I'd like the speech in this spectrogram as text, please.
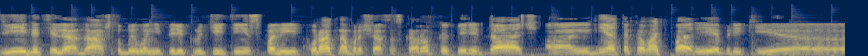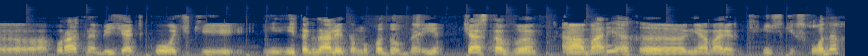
двигателя, да, чтобы его не перекрутить и не спалить. Аккуратно обращаться с коробкой передач, э, не атаковать по ребрике, э, аккуратно объезжать кочки и, и так далее и тому подобное. И часто в авариях, э, не авариях, а технических сходах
